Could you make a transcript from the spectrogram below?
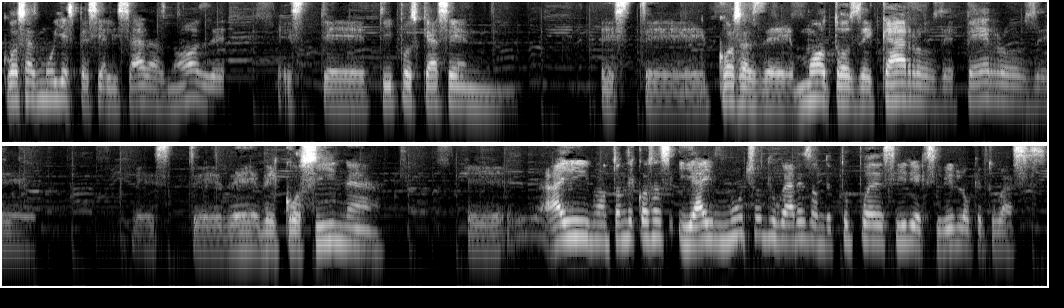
cosas muy especializadas, ¿no? De, este, tipos que hacen este, cosas de motos, de carros, de perros, de, este, de, cocina. Eh, hay un montón de cosas y hay muchos lugares donde tú puedes ir y exhibir lo que tú haces.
